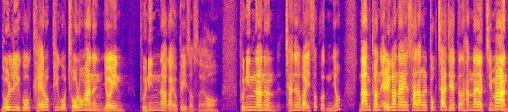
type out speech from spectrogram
놀리고 괴롭히고 조롱하는 여인 분인나가 옆에 있었어요. 분인나는 자녀가 있었거든요. 남편 엘가나의 사랑을 독차지했던 한나였지만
